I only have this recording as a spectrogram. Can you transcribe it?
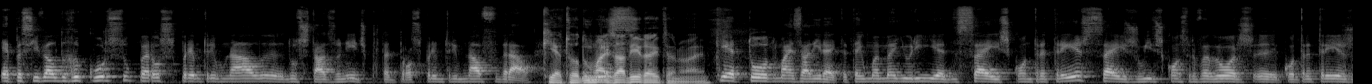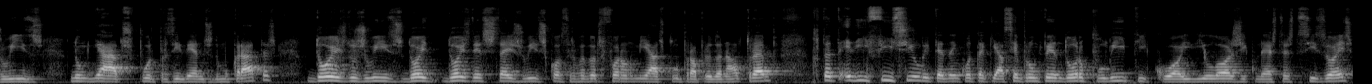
é passível de recurso para o Supremo Tribunal uh, dos Estados Unidos, portanto, para o Supremo Tribunal Federal. Que é todo e mais nesse, à direita, não é? Que é todo mais à direita. Tem uma maioria de seis contra três, seis juízes conservadores contra três juízes nomeados por presidentes democratas. Dois dos juízes, dois, dois desses seis juízes conservadores foram nomeados pelo próprio Donald Trump. Portanto, é difícil, e tendo em conta que há sempre um pendor político ou ideológico nestas decisões,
